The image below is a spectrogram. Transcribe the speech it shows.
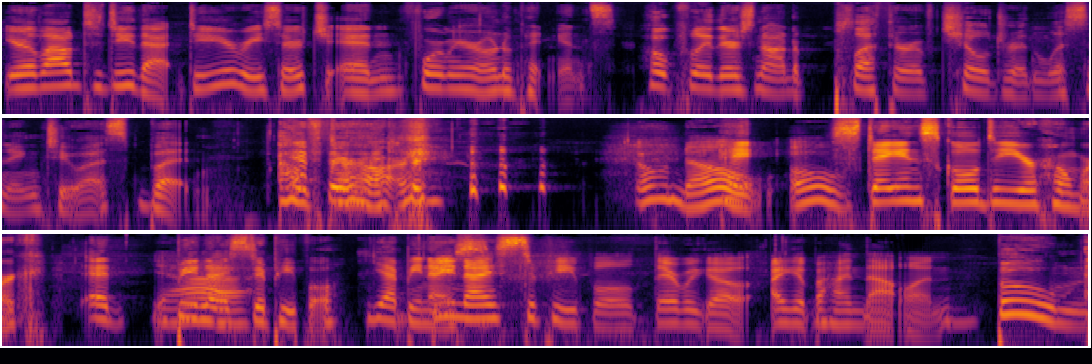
You're allowed to do that. Do your research and form your own opinions. Hopefully, there's not a plethora of children listening to us, but Oh, if there God. are, Oh no. Hey, oh, Stay in school, do your homework. and be nice to people. Yeah, be nice. be nice. nice to people. There we go. I get behind that one. Boom.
